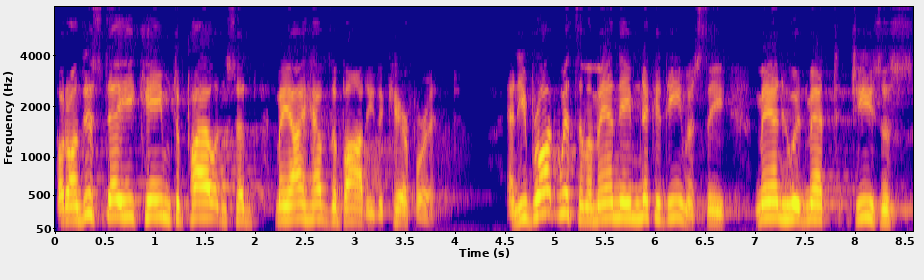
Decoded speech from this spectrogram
But on this day he came to Pilate and said, May I have the body to care for it? And he brought with him a man named Nicodemus, the man who had met Jesus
